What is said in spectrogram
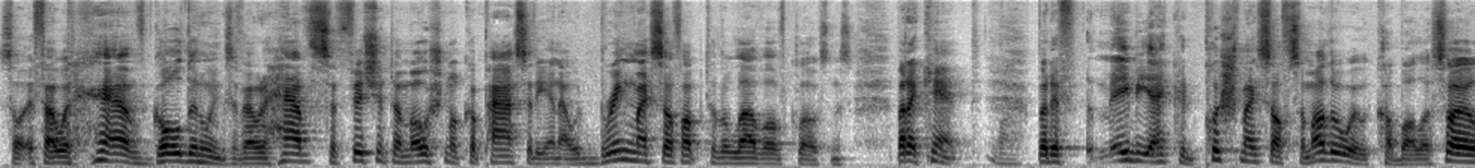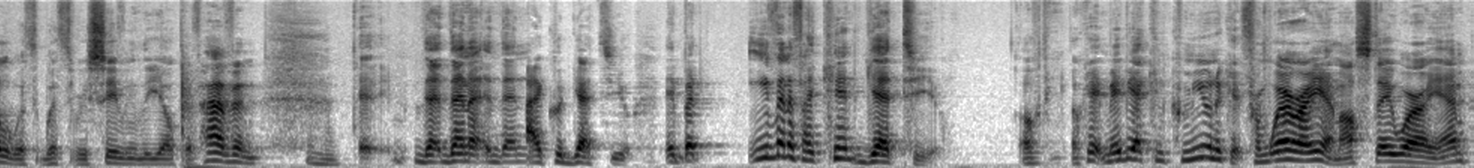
So if I would have golden wings, if I would have sufficient emotional capacity and I would bring myself up to the level of closeness, but I can't. Wow. But if maybe I could push myself some other way with kabbalas ol, with, with receiving the yoke of heaven, eh, th- then, then I could get to you. Eh, But even if I can't get to you, okay, maybe I can communicate from where I am. I'll stay where I am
